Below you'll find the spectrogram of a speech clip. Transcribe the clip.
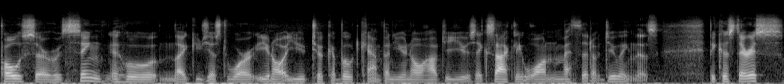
poser who think who like you just work you know you took a boot camp and you know how to use exactly one method of doing this. Because there is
